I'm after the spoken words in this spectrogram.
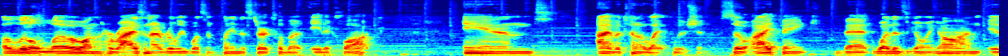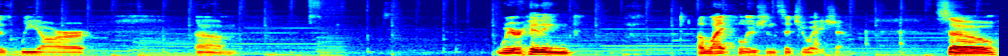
a little low on the horizon. I really wasn't planning to start till about 8 o'clock. And I have a ton of light pollution. So I think that what is going on is we are um, we're hitting a light pollution situation. So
